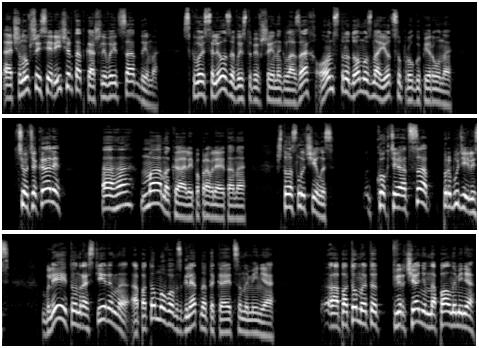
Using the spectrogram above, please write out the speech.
Очнувшийся Ричард откашливается от дыма. Сквозь слезы, выступившие на глазах, он с трудом узнает супругу Перуна. «Тетя Кали?» «Ага, мама Кали», — поправляет она. «Что случилось?» «Когти отца пробудились». Блеет он растерянно, а потом его взгляд натыкается на меня. А потом этот тверчанин напал на меня.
